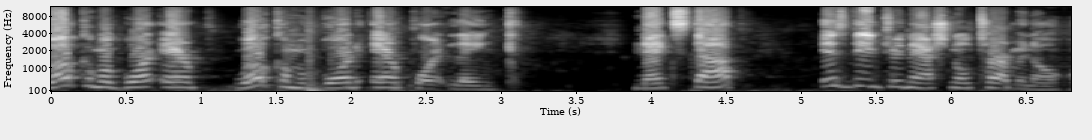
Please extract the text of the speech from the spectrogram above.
Welcome aboard air welcome aboard Airport Link. Next stop is the international terminal.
